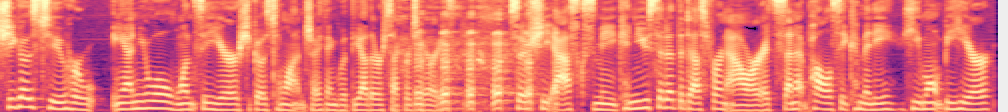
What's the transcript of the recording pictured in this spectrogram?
she goes to her annual once a year. She goes to lunch i think with the other secretaries. So she asks me can you sit at the desk for an hour? It's senate policy committee. He won't be here.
